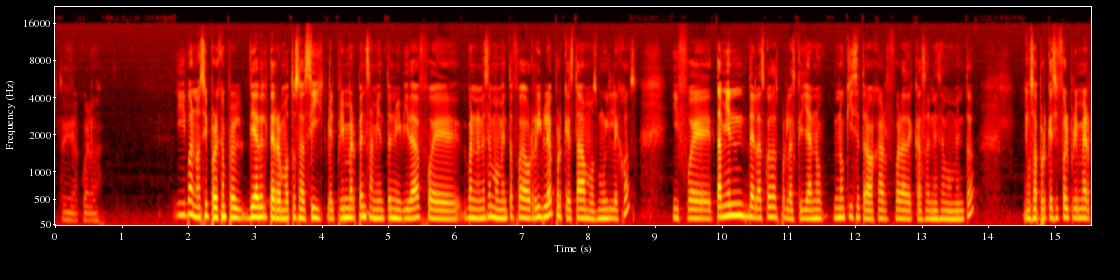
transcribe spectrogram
estoy de acuerdo. Y bueno, sí, por ejemplo, el día del terremoto, o sea, sí, el primer pensamiento en mi vida fue, bueno, en ese momento fue horrible porque estábamos muy lejos y fue también de las cosas por las que ya no, no quise trabajar fuera de casa en ese momento. O sea, porque sí fue el primer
